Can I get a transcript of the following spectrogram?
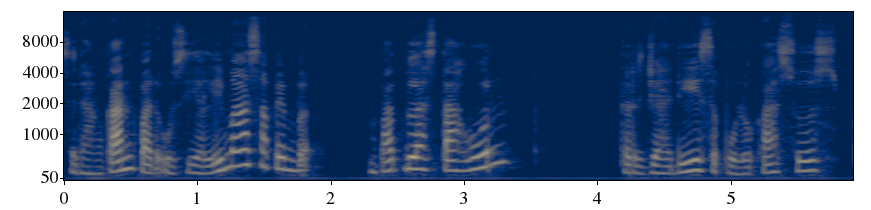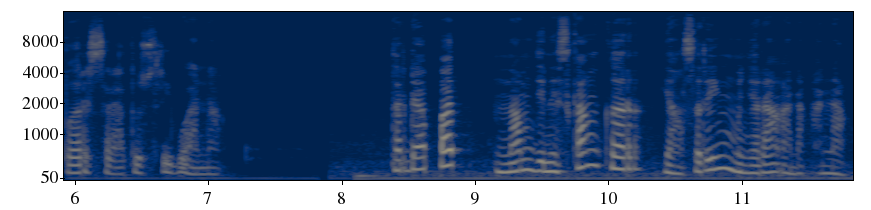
Sedangkan pada usia 5 sampai 14 tahun terjadi 10 kasus per 100 ribu anak. Terdapat 6 jenis kanker yang sering menyerang anak-anak.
